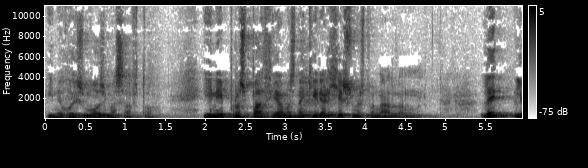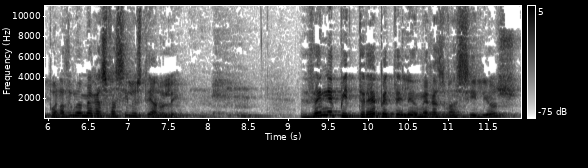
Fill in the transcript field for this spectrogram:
Είναι εγωισμός μας αυτό. Είναι η προσπάθειά μας να κυριαρχήσουμε στον άλλον. Λέει, λοιπόν, να δούμε ο Μέγας Βασίλειος τι άλλο λέει. Δεν επιτρέπεται, λέει ο Μέγας Βασίλειος,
